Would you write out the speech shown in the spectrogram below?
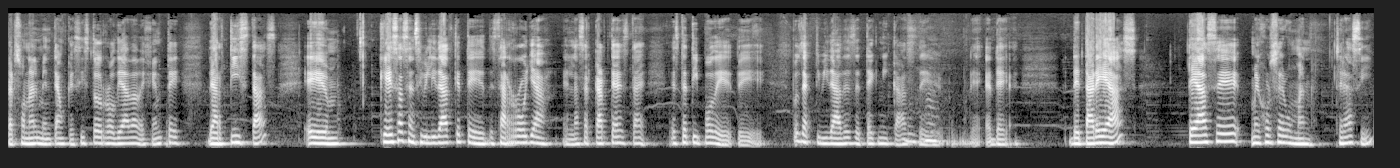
personalmente, aunque sí estoy rodeada de gente, de artistas, eh, que esa sensibilidad que te desarrolla el acercarte a esta este tipo de, pues de actividades, de técnicas, de, de, tareas, te hace mejor ser humano. ¿Será así?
